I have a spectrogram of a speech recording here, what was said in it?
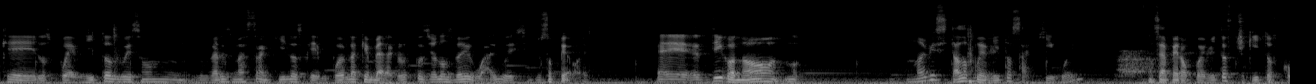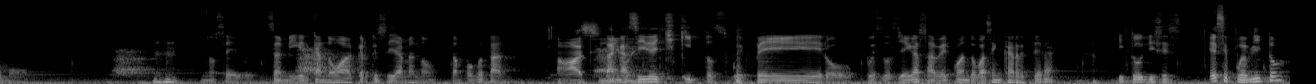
que los pueblitos, güey, son lugares más tranquilos que en Puebla, que en Veracruz, pues yo los veo igual, güey, incluso peores. Eh, digo, no, no, no he visitado pueblitos aquí, güey. O sea, pero pueblitos chiquitos como, no sé, güey, San Miguel Canoa, creo que se llama, ¿no? Tampoco tan, Ah, sí. tan así de chiquitos, güey, pero pues los llegas a ver cuando vas en carretera. Y tú dices, ese pueblito,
